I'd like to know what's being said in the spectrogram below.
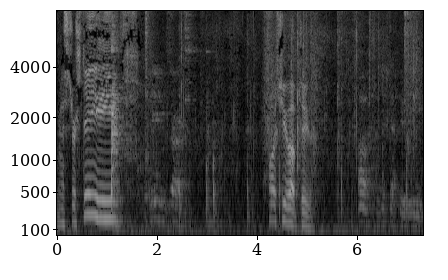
Mr. Steve, Evening, sir. what's you up to? Oh, I just got through eating.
